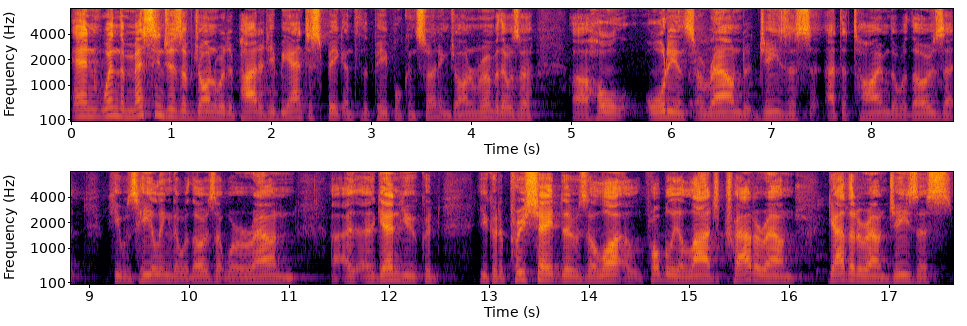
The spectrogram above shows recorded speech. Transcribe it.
And when the messengers of John were departed, he began to speak unto the people concerning John. Remember, there was a, a, whole audience around Jesus at the time. There were those that he was healing, there were those that were around. And uh, again, you could, You could appreciate there was a lot, probably a large crowd around, gathered around Jesus.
